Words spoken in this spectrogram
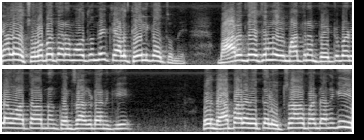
చాలా సులభతరం అవుతుంది చాలా తేలిక అవుతుంది. భారతదేశంలో ఈ మాత్రం పెట్టుబడుల వాతావరణం కొనసాగడానికి వ్యాపారవేత్తలు ఉత్సాహపడడానికి ఈ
